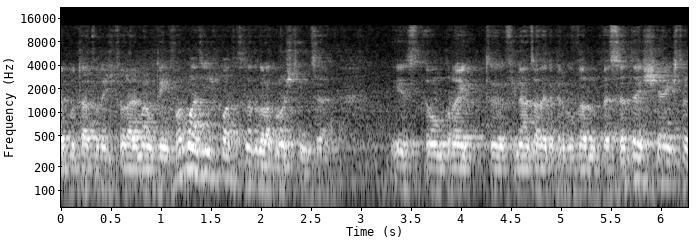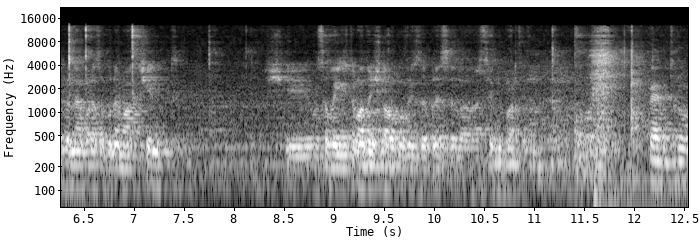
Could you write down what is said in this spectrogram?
deputat legislator are mai multe informații și poate să ne aducă la cunoștință. Este un proiect finanțat de către Guvernul PSD și aici trebuie neapărat să punem accent și o să vă invităm atunci la o conferință de presă la sediul partidului. Pentru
